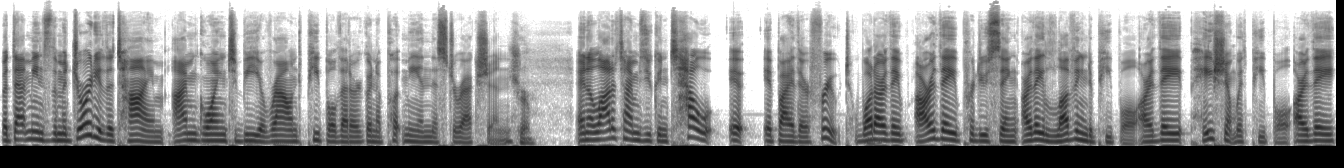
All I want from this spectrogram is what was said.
But that means the majority of the time I'm going to be around people that are going to put me in this direction. Sure. And a lot of times you can tell it, it by their fruit. What are they are they producing? Are they loving to people? Are they patient with people? Are they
